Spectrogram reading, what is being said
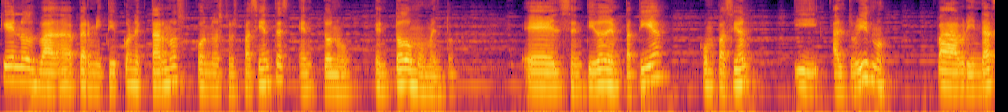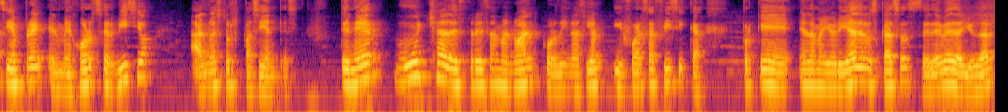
que nos va a permitir conectarnos con nuestros pacientes en, en todo momento. El sentido de empatía, compasión y altruismo para brindar siempre el mejor servicio a nuestros pacientes. Tener mucha destreza manual, coordinación y fuerza física, porque en la mayoría de los casos se debe de ayudar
